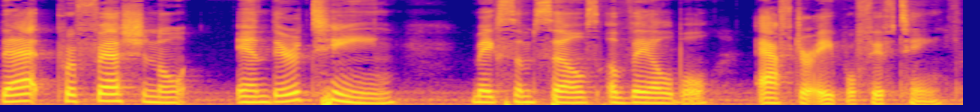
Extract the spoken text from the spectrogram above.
that professional and their team makes themselves available after April 15th.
